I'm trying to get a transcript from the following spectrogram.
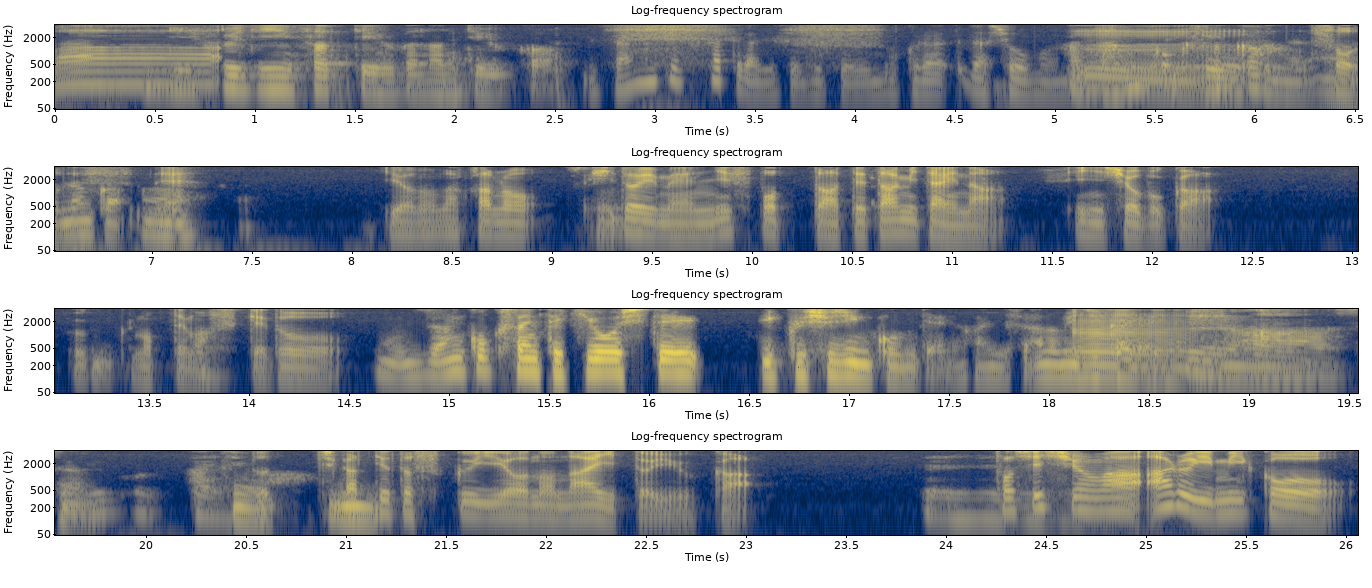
は、不尽さっていうか、なんていうか。残酷さって感じですよ、僕ら、僕ら、勝負あの。残酷さかうんそうでなんかすね。世の中のひどい面にスポット当てたみたいな印象僕はう持ってますけど、うん残酷さに適応していく主人公みたいな感じです。あの短い間うん。うん、に。ああ、そういう感じどっちかっていうと救いようのないというか、うん。都市春はある意味こ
